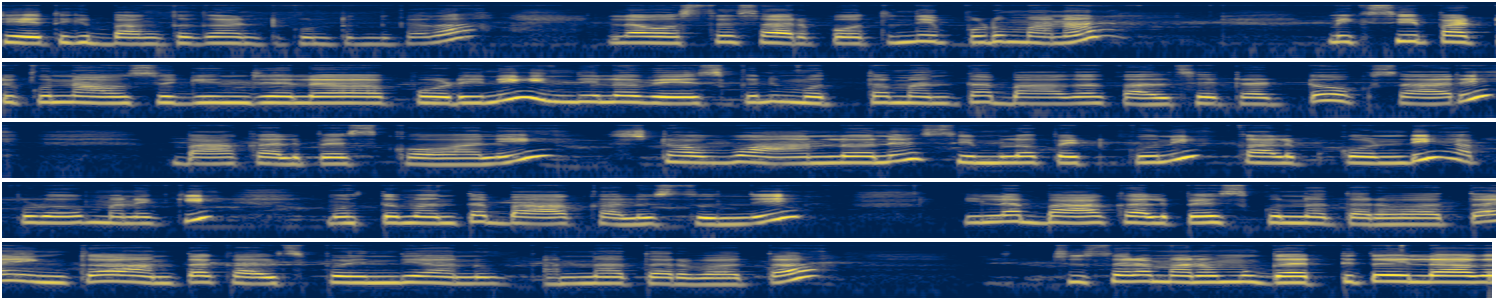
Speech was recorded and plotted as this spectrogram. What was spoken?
చేతికి బంకగా అంటుకుంటుంది కదా ఇలా వస్తే సరిపోతుంది. ఇప్పుడు మనం మిక్సీ పట్టుకున్న అవస గింజల పొడిని ఇందులో వేసుకుని మొత్తం అంతా బాగా కలిసేటట్టు ఒకసారి బాగా కలిపేసుకోవాలి. స్టవ్ ఆన్లోనే సిమ్లో పెట్టుకుని కలుపుకోండి. అప్పుడు మనకి మొత్తం అంతా బాగా కలుస్తుంది. ఇలా బాగా కలిపేసుకున్న తర్వాత ఇంకా అంతా కలిసిపోయింది అను అన్న తర్వాత చూసారా మనము గట్టితో ఇలాగ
